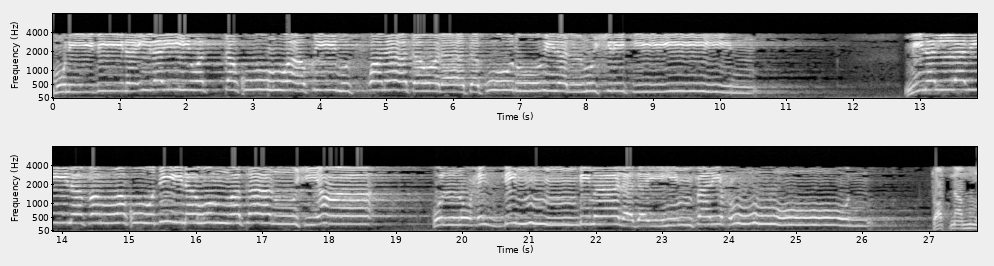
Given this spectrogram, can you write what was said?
منيبين إليه واتقوه وأقيموا الصلاة ولا تكونوا من المشركين من الذين فرقوا دينهم وكانوا شيعا كل حزب بما لديهم فرحون. تو اپنا منہ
